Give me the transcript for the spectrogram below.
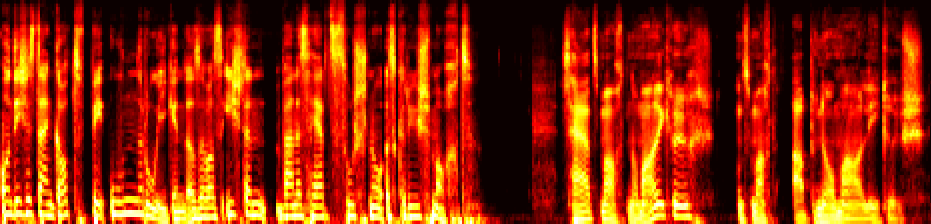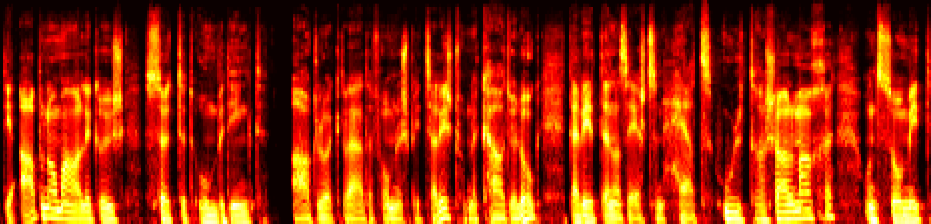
Und ist es dann gerade beunruhigend? Also was ist denn, wenn ein Herz sonst noch ein Geräusch macht? Das Herz macht normale Geräusche und es macht abnormale Geräusche. Die abnormalen Geräusche sollten unbedingt angeschaut werden von einem Spezialist, von einem Kardiolog. Der wird dann als erstes einen Herzultraschall machen und somit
